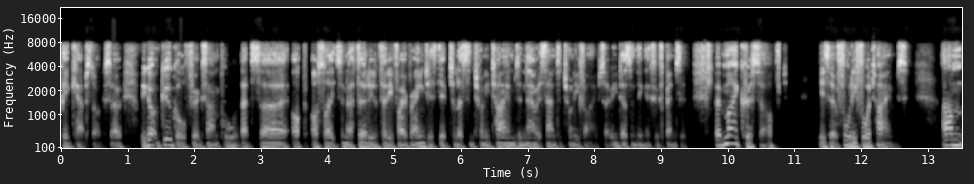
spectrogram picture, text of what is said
big cap stocks. So we got Google, for example, that's uh, op- oscillates in a 30 to 35 range. It's dipped to less than 20 times, and now it's down to 25. So he doesn't think it's expensive. But Microsoft is at 44 times. Um,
